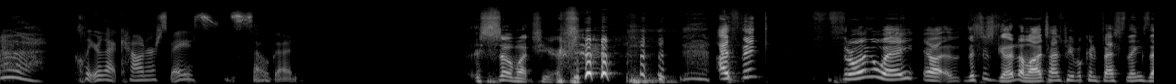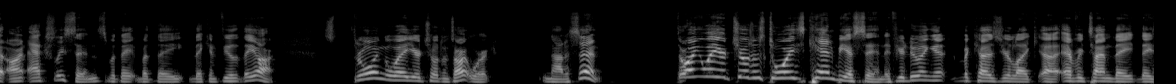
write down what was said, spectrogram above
clear that counter space. It's so good. so much here. I think throwing away uh, this is good. A lot of times people confess things that aren't actually sins, but they but they they can feel that they are. Throwing away your children's artwork, not a sin. Throwing away your children's toys can be a sin if you're doing it because you're like uh, every time they they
